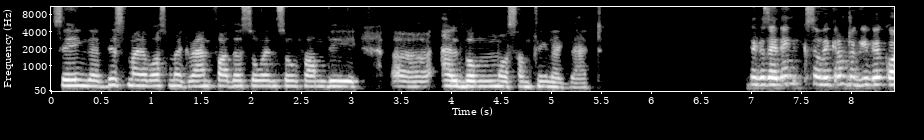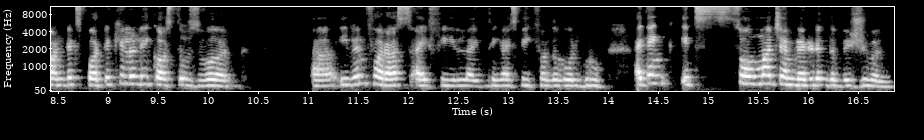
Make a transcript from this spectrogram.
saying that this my was my grandfather so and so from the uh, album or something like that. Because I think, so Vikram, to give you context, particularly Kaustav's work, uh, even for us, I feel, I think I speak for the whole group, I think it's so much embedded in the visual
